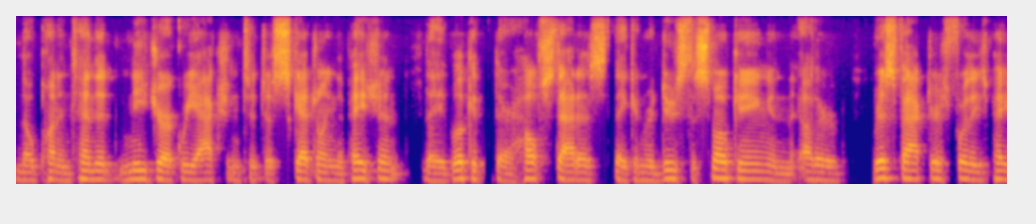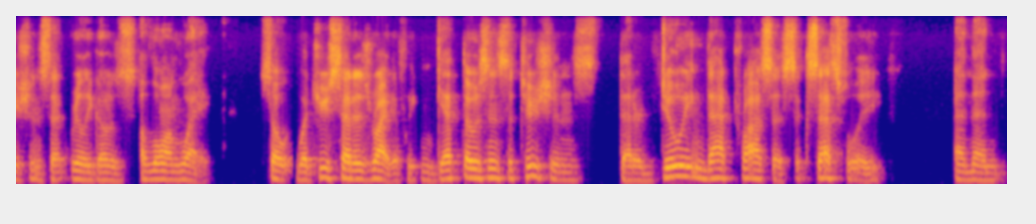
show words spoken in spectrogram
no pun intended, knee jerk reaction to just scheduling the patient. They look at their health status. They can reduce the smoking and other risk factors for these patients. That really goes a long way. So, what you said is right. If we can get those institutions that are doing that process successfully and then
